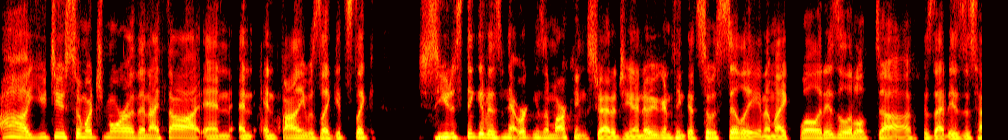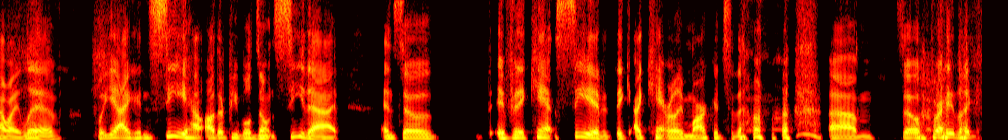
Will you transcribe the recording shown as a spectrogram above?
"Oh, you do so much more than I thought," and and and finally was like, "It's like." So you just think of it as networking as a marketing strategy. I know you're going to think that's so silly, and I'm like, well, it is a little duh because that is just how I live. But yeah, I can see how other people don't see that, and so if they can't see it they, i can't really market to them um, so right like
